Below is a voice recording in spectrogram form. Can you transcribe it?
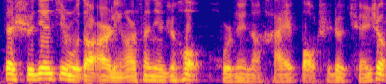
在时间进入到二零二三年之后，湖人队呢还保持着全胜。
